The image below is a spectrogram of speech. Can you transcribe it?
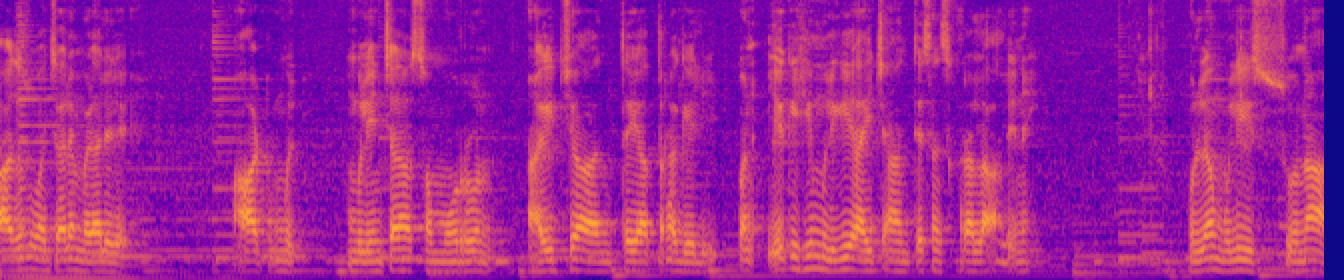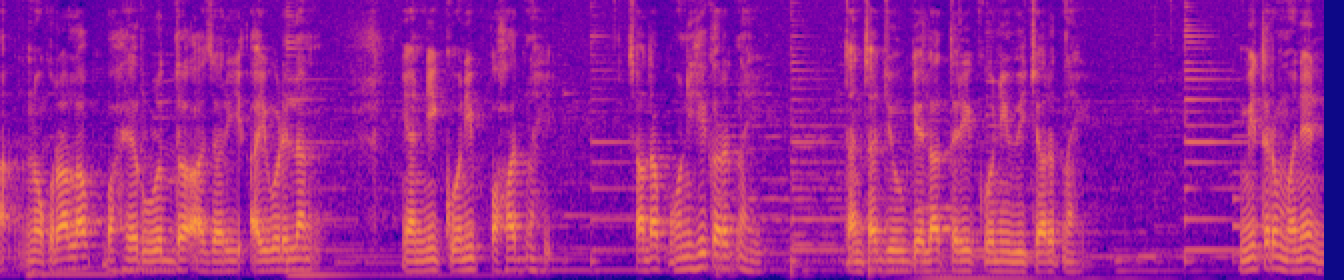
आजच वाचायला मिळालेले. आठ मुल मुलींच्या समोरून आईची अंत्ययात्रा गेली पण एकही मुलगी आईच्या अंत्यसंस्काराला आली नाही. मुलं मुली सुना नोकराला बाहेर वृद्ध आजारी आईवडिलां यांनी कोणी पाहत नाही साधा फोनही करत नाही. त्यांचा जीव गेला तरी कोणी विचारत नाही. मी तर म्हणेन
